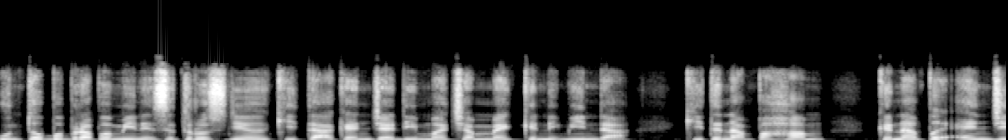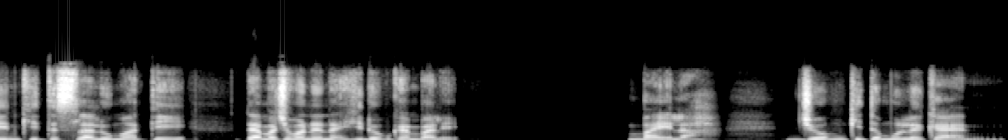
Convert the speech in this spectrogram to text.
Untuk beberapa minit seterusnya, kita akan jadi macam mekanik minda. Kita nak faham kenapa enjin kita selalu mati dan macam mana nak hidupkan balik. Baiklah, jom kita mulakan.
